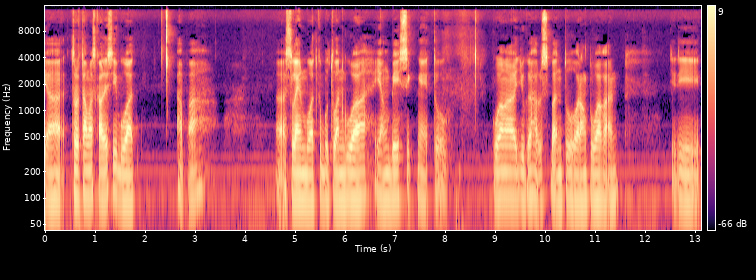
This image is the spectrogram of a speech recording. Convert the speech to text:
ya terutama sekali sih buat apa uh, selain buat kebutuhan gua yang basicnya itu gua juga harus bantu orang tua kan. Jadi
